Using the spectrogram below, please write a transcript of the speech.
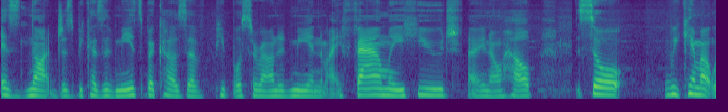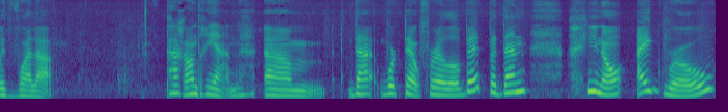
is not just because of me, it's because of people surrounded me and my family, huge, you know, help. So we came out with Voila par Andréanne. Um, that worked out for a little bit, but then, you know, I grow.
